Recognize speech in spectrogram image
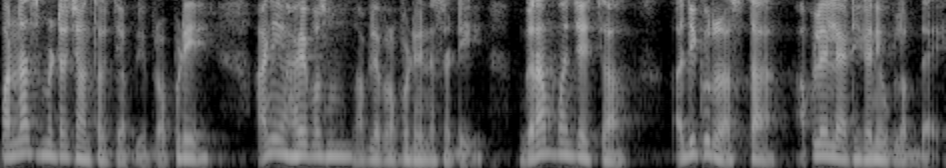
पन्नास मीटरच्या अंतरावरती आपली प्रॉपर्टी आहे. आणि हायवेपासून आपल्या प्रॉपर्टी येण्यासाठी ग्रामपंचायतचा अधिकृत रस्ता आपल्याला या ठिकाणी उपलब्ध आहे.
